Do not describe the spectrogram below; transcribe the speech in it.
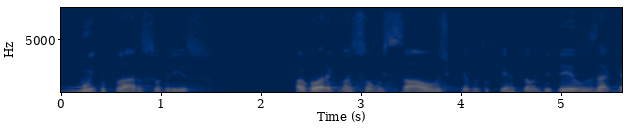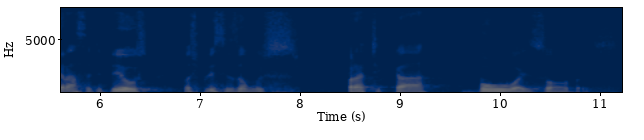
muito claro sobre isso. Agora que nós somos salvos, que temos o perdão de Deus, a graça de Deus, nós precisamos praticar boas obras.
